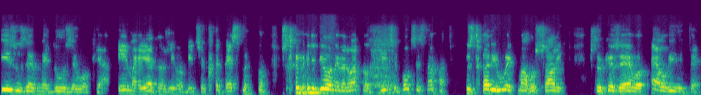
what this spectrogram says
izuzev meduze u okeanu. Ima jedno živo biće koje je besmrtno, što je meni bilo neverovatno otkriće. Bog se s nama u stvari uvek malo šali, što kaže, evo, evo vidite,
